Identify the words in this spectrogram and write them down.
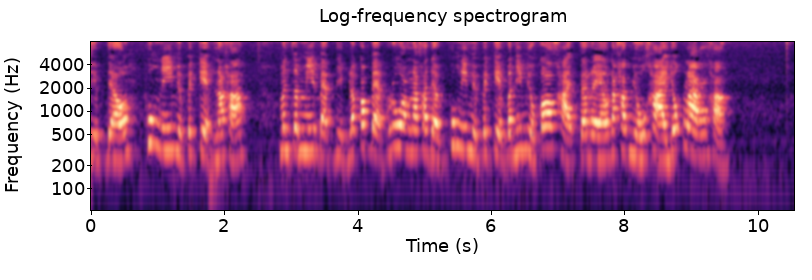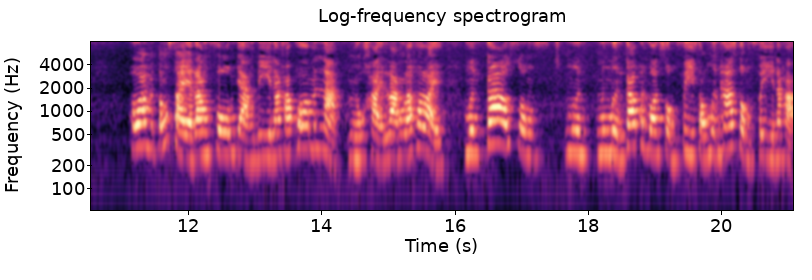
ดิบเดี๋ยวพรุ่งนี้หมิวไปเก็บนะคะ มันจะมีแบบดิบแล้วก็แบบร่วงนะคะ เดี๋ยวพรุ่งนี้หมิวไปเก็บวันนี้หมิวก็ขายไปแล้วนะคะหมิวขายยกลังค่ะเพราะว่ามันต้องใส่รังโฟมอย่างดีนะคะ เพราะมันหนักหมิวขายรังแล้วเท่าไหร่หมื่นเก้าส่ง หมื่นหนึ่งหมื่นเก้าพันวอนส่งฟรีสองหมื่นห้าส่งฟรีนะคะ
